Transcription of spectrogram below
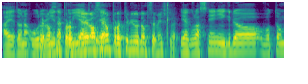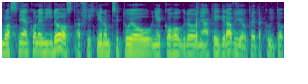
a je to na úrovni vlastně takový, pro, jak, je vlastně jenom protivný o tom přemýšlet. Jak vlastně nikdo o tom vlastně jako neví dost a všichni jenom citujou někoho, kdo nějaký graf, že jo, to je takový to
